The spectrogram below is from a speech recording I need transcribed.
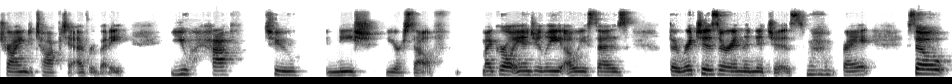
trying to talk to everybody. You have to niche yourself. My girl Angie Lee always says, the riches are in the niches, right? So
